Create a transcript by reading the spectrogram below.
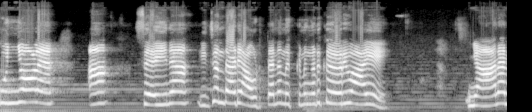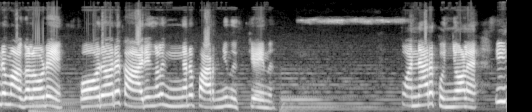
കുഞ്ഞോളെ ആ സൈന ഇജെന്താടി അവിടെ തന്നെ നിൽക്കണ ഇങ്ങോട്ട് കേറി വായേ. ഞാൻ എന്റെ മകളോടെ ഓരോരോ കാര്യങ്ങൾ ഇങ്ങനെ പറഞ്ഞു നിക്കേന്ന്. പൊന്നാര കുഞ്ഞോളെ ഈ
